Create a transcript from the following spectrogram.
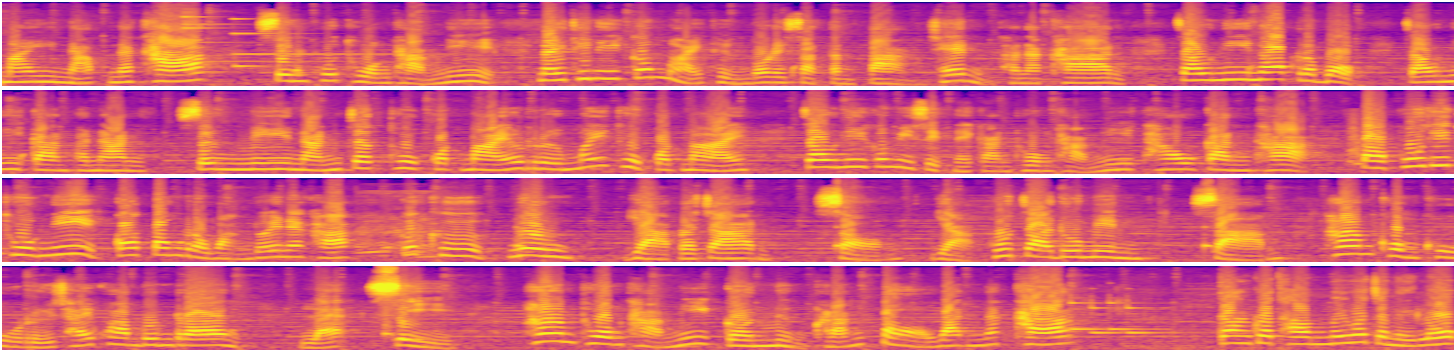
ไม่นับนะคะ ซึ่งผู้ทวงถามหนี้ ในที่นี้ก็หมายถึงบริษัทต่างๆ เช่น ธนาคาร เจ้าหนี้นอกระบบ เจ้าหนี้การพนัน ซึ่งหนี้นั้นจะถูกกฎหมายหรือไม่ถูกกฎหมาย เจ้าหนี้ก็มีสิทธิ์ในการทวงถามหนี้เท่ากันค่ะ แต่ผู้ที่ทวงหนี้ก็ต้องระวังด้วยนะคะ ก็คือ 1. อย่าประจาน 2. อย่าพูดจาดูหมิน 3. ห้ามข่มขู่หรือใช้ความรุนแรง และ 4. ห้ามทวงถามหนี้เกินหนึ่งครั้งต่อวันนะคะ การกระทำไม่ว่าจะในโลก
